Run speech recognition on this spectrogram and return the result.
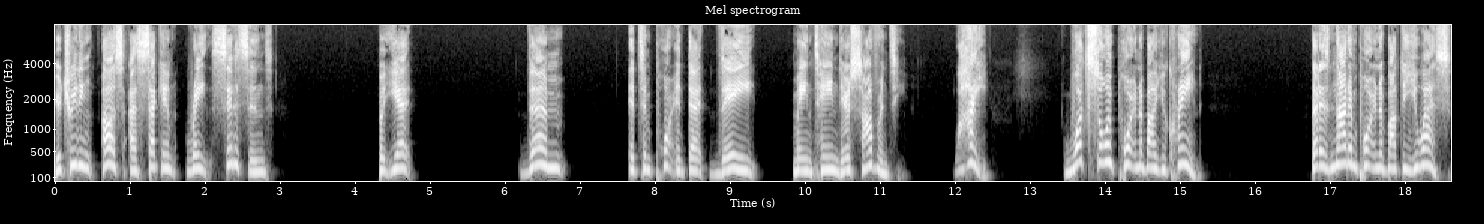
You're treating us as second rate citizens, but yet them, it's important that they maintain their sovereignty. Why? What's so important about Ukraine? That is not important about the US.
